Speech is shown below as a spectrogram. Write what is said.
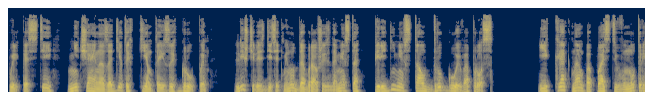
пыль костей, нечаянно задетых кем-то из их группы. Лишь через 10 минут, добравшись до места, перед ними встал другой вопрос. «И как нам попасть внутрь?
